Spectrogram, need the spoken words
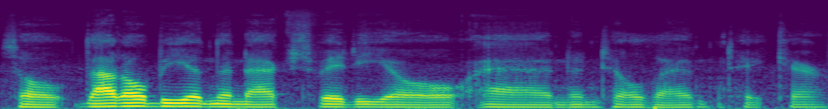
So that'll be in the next video and until then, take care.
